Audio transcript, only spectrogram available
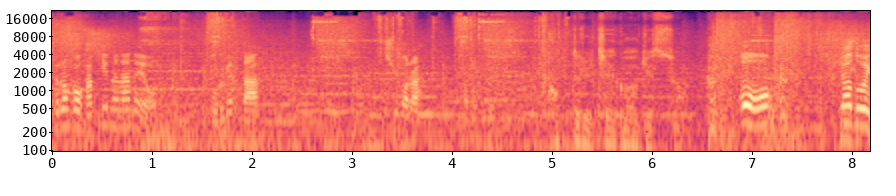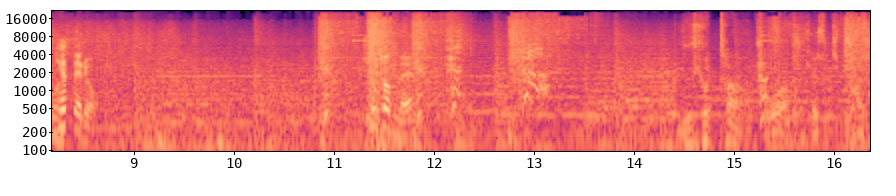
그런 거 같기는 하네요 모르겠다 죽어라 폭들을 제거하겠소. 어어? 야 너 왜 개 때려 조졌네 유효타 좋아. 계속 집중하지.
